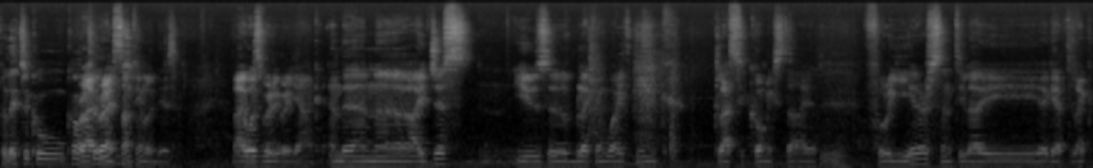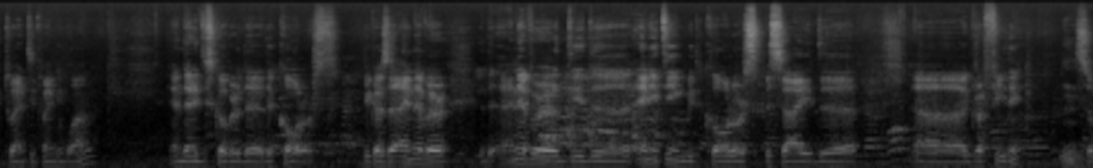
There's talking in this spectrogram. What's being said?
political cartoons? Right, right, something like this. I was very very young, and then uh, I just use uh, black and white ink, classic comic style, Mm. for years until I, I got like 20, 21, and then I discovered the, the colors because I never I never did uh, anything with colors beside uh, uh, graffiti. Mm. So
